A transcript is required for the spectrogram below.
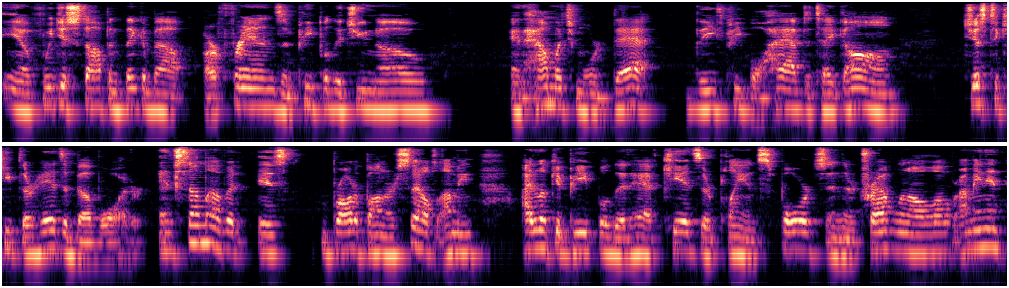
you know, if we just stop and think about our friends and people that you know and how much more debt these people have to take on just to keep their heads above water. And some of it is brought upon ourselves. I mean, I look at people that have kids that are playing sports and they're traveling all over. I mean, in,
